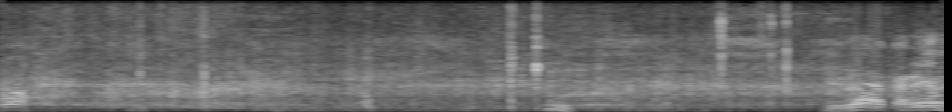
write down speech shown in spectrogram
Wah. Uh. Gila akarnya.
